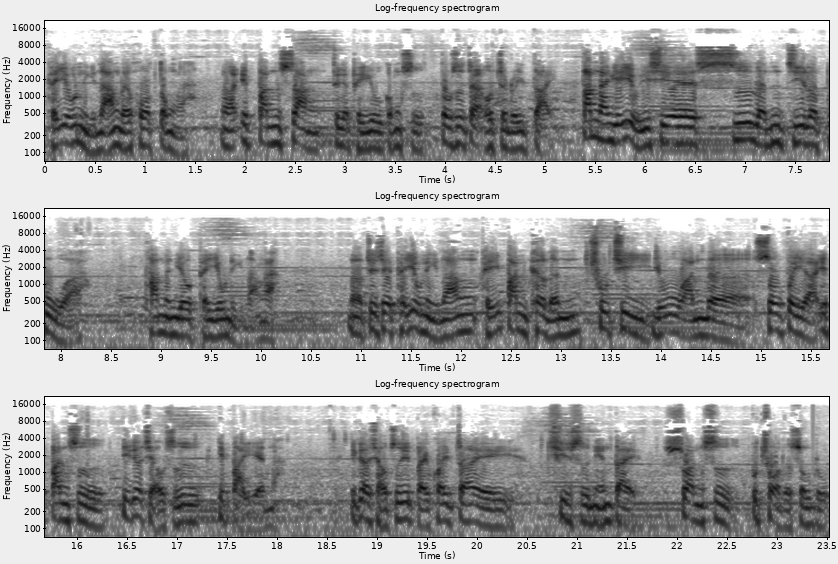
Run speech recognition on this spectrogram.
陪游女郎的活动啊。啊，一般上这个陪游公司都是在欧洲一带，当然也有一些私人俱乐部啊，他们有陪游女郎啊。那这些陪游女郎陪伴客人出去游玩的收费啊，一般是一个小时一百元啊，一个小时一百块在。七十年代算是不错的收入，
